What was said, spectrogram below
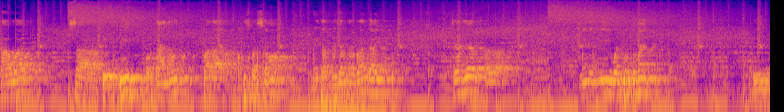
tawag sa PNP or tanod para mag-dispatch ka mo. May, tar- may sarang taga barangay, Sir, sir, uh, may nag-iwal po naman. Pwede,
